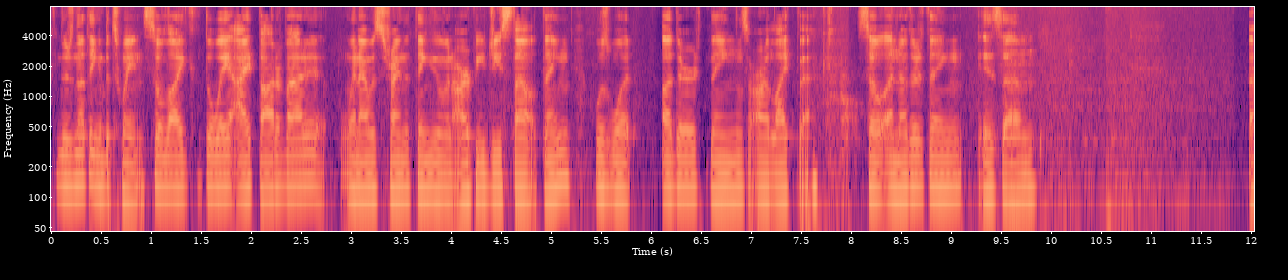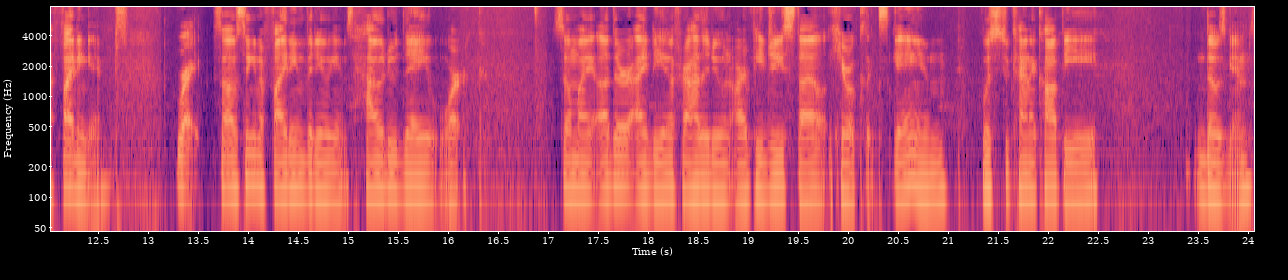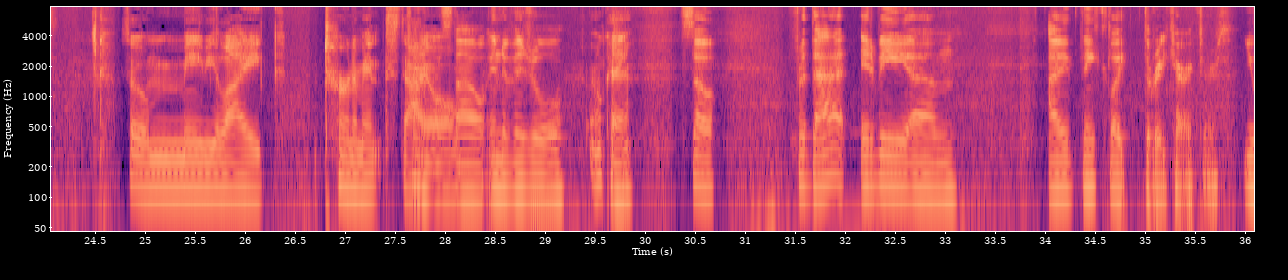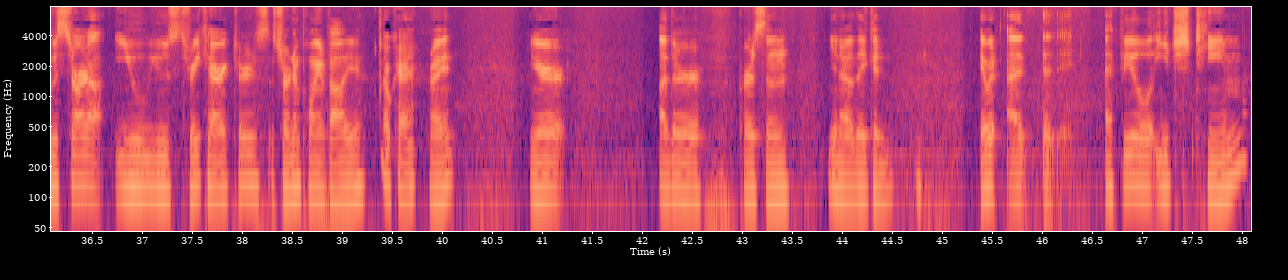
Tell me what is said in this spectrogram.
there's nothing in between so like the way i thought about it when i was trying to think of an rpg style thing was what other things are like that so another thing is um a fighting games Right. so i was thinking of fighting video games how do they work so my other idea for how to do an rpg style HeroClix game was to kind of copy those games So maybe like tournament style. Tournament style individual Okay. So for that, it'd be um I think like three characters. You would start out you use three characters, a certain point value, Okay. right? Your other person, you know, they could it would I I feel each team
